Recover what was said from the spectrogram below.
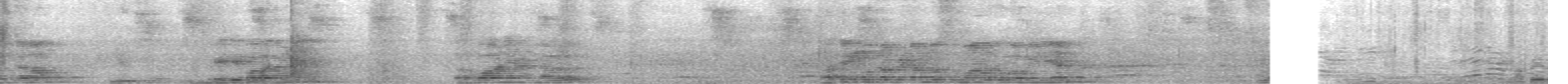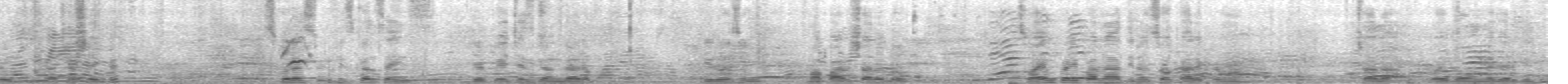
అల్కలం వేటి భాగాన్ని గర్భ అని అంటారు. ప్రతి మూత్రపిండంలో సుమారు ఒక మిలియన్ నా పేరు Rajasekhar scholarship physical science ZPHS Gangaram. ఈరోజు మా పాఠశాలలో స్వయం పరిపాలన దినోత్సవ కార్యక్రమం చాలా వైభవంగా జరిగింది.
